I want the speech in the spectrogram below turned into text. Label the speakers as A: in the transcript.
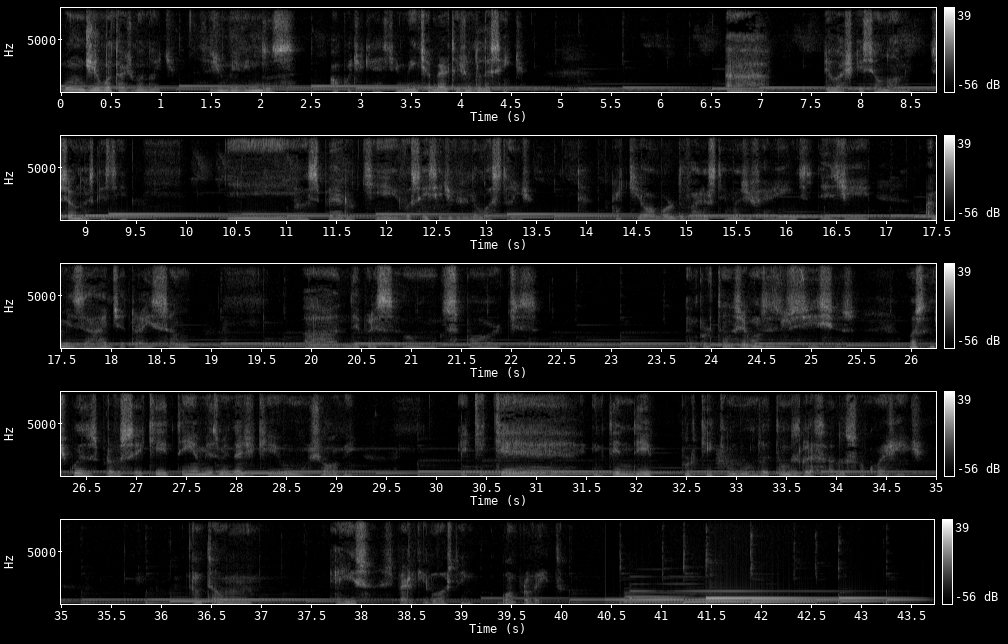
A: Bom dia, boa tarde, boa noite. Sejam bem-vindos ao podcast Mente Aberta de um Adolescente. Ah, eu acho que esse é o nome, se eu não esqueci. E eu espero que vocês se divirtam bastante. Aqui eu abordo vários temas diferentes, desde amizade, traição, a depressão, esportes, a importância de alguns exercícios, bastante coisas para você que tem a mesma idade que eu, um jovem, e que quer entender por que, que o mundo é tão desgraçado só com a gente. Então, é isso. Espero que gostem. Bom aproveito.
